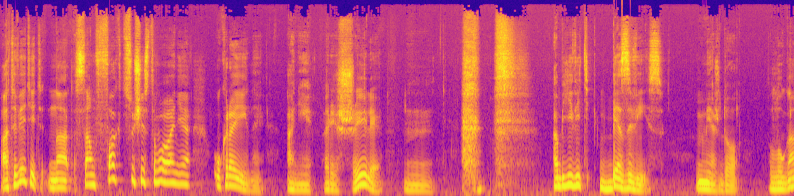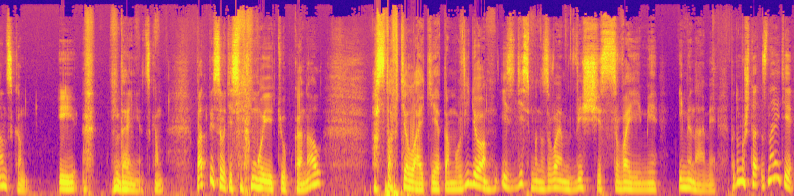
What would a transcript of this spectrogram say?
ответить на сам факт существования Украины. Они решили объявить безвиз между Луганском и Донецком. Подписывайтесь на мой YouTube канал, ставьте лайки этому видео. И здесь мы называем вещи своими именами. Потому что, знаете,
